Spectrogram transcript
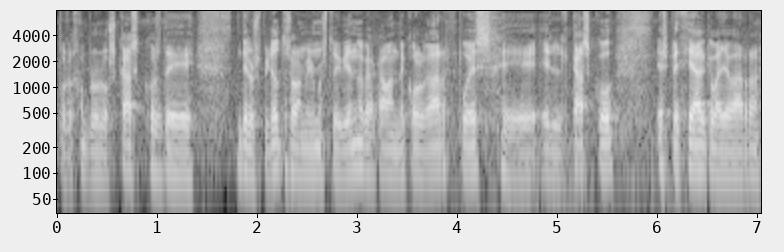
por ejemplo los cascos de, de, los pilotos, ahora mismo estoy viendo que acaban de colgar pues el casco especial que va a llevar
